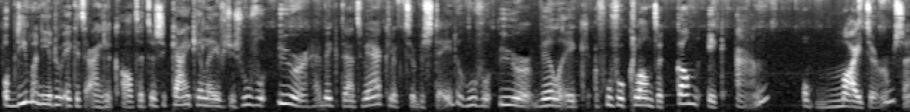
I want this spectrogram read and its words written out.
op die manier doe ik het eigenlijk altijd. Dus ik kijk heel eventjes hoeveel uur heb ik daadwerkelijk te besteden. Hoeveel uur wil ik, of hoeveel klanten kan ik aan op my terms. Hè?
